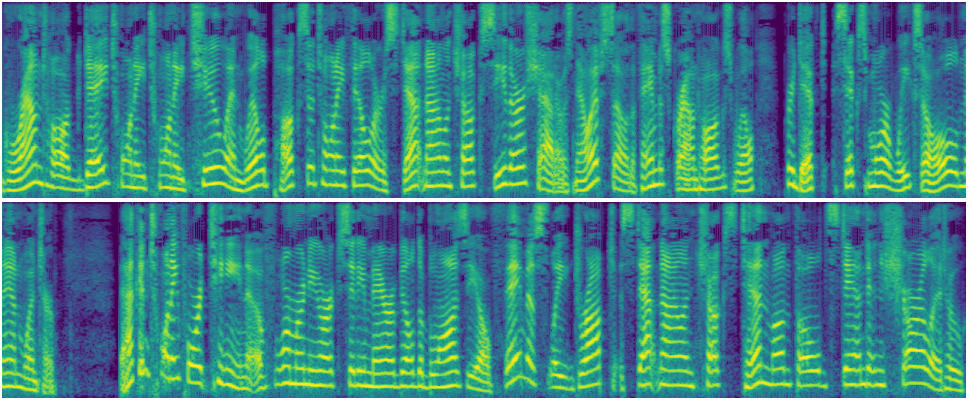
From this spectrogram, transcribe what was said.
Groundhog Day 2022. And will Punxsutawney Phil or Staten Island Chuck see their shadows? Now, if so, the famous groundhogs will predict six more weeks of old man winter. Back in 2014, a former New York City Mayor Bill de Blasio famously dropped Staten Island Chuck's 10 month old stand in Charlotte, who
